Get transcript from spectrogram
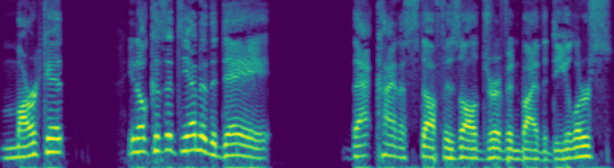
market. You know, because at the end of the day, that kind of stuff is all driven by the dealers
